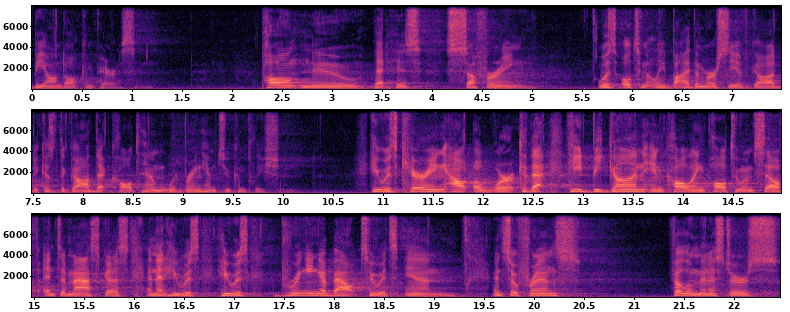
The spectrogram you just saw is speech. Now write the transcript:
beyond all comparison. Paul knew that his suffering was ultimately by the mercy of God because the God that called him would bring him to completion. He was carrying out a work that he'd begun in calling Paul to himself at Damascus and that he was, he was bringing about to its end. And so, friends, fellow ministers,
